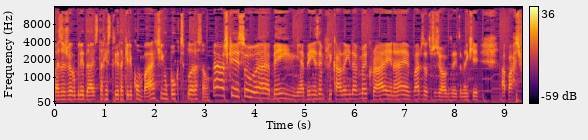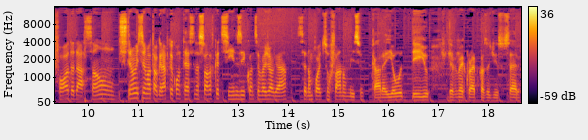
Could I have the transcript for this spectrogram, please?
mas a jogabilidade está restrita àquele combate e um pouco de exploração. Ah, acho que isso é bem, é bem exemplificado em Devil May Cry, né? Vários outros jogos aí também que a parte foda da ação extremamente cinematográfica acontece nas- só nas cutscenes e quando você vai jogar, você não pode surfar no míssil. Cara, e eu odeio Devil May Cry por causa disso, sério.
